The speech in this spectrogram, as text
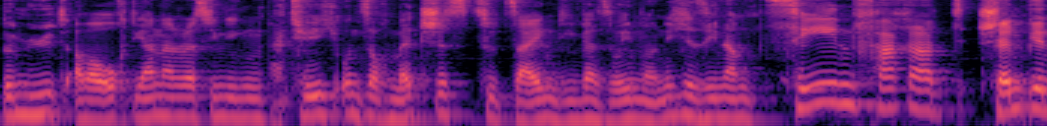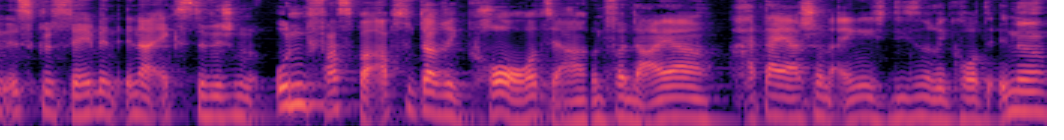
bemüht, aber auch die anderen Wrestling-Ligen natürlich uns auch auch Matches zu zeigen, die wir so eben noch nicht gesehen haben. Zehnfacher Champion ist Chris Sabin in der X-Division. Unfassbar, absoluter Rekord, ja. Und von daher hat er ja schon eigentlich diesen Rekord inne.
